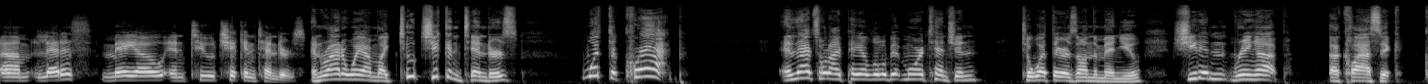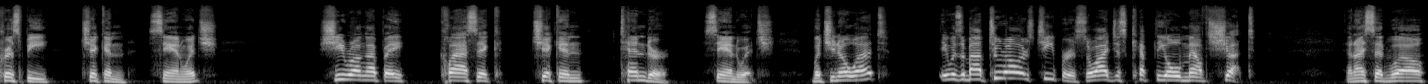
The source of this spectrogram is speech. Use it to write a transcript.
um, lettuce, mayo, and two chicken tenders. And right away, I'm like, Two chicken tenders? What the crap? And that's when I pay a little bit more attention to what there is on the menu. She didn't ring up a classic crispy chicken sandwich. She rung up a classic chicken tender sandwich. But you know what? It was about $2 cheaper, so I just kept the old mouth shut. And I said, well,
